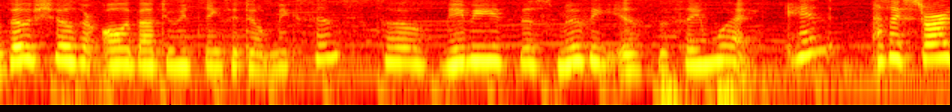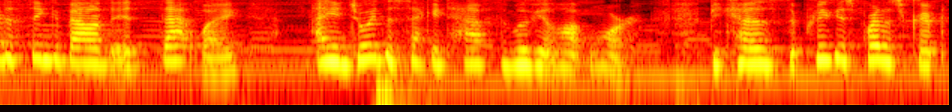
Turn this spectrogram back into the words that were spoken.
Those shows are all about doing things that don't make sense, so maybe this movie is the same way. And as I started to think about it that way, I enjoyed the second half of the movie a lot more. Because the previous part of the script,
